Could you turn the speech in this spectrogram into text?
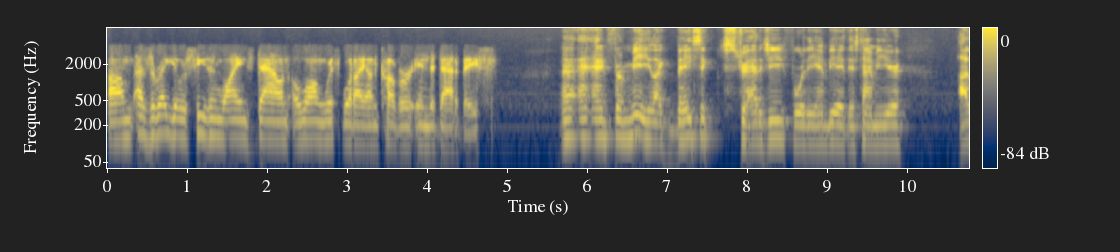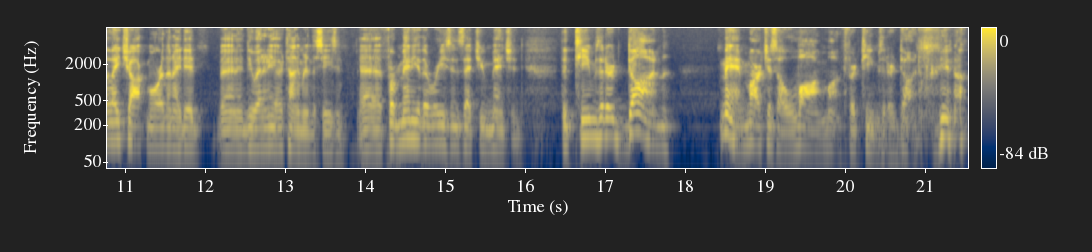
um, as the regular season winds down, along with what I uncover in the database. and for me, like basic strategy for the NBA at this time of year, I lay chalk more than I did and I do at any other time in the season uh, for many of the reasons that you mentioned. The teams that are done, man, March is a long month for teams that are done. You know,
